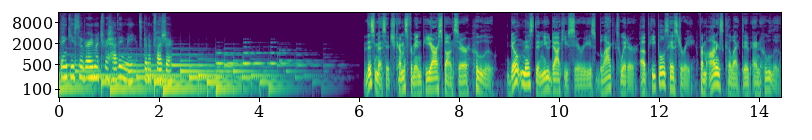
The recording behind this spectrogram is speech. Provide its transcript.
Thank you so very much for having me. It's been a pleasure. This message comes from NPR sponsor Hulu. Don't miss the new docu-series Black Twitter: A People's History from Onyx Collective and Hulu.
